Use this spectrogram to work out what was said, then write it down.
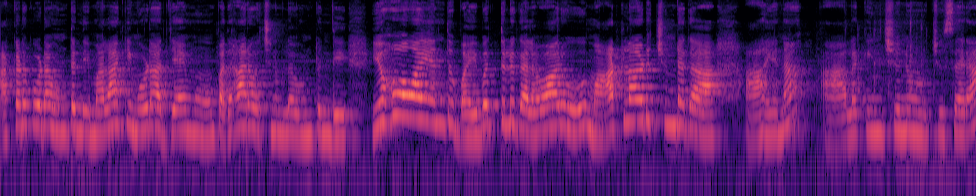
అక్కడ కూడా ఉంటుంది. మలాకి మూడో అధ్యాయము పదహార వచనంలో ఉంటుంది. యహోవా ఎందు భయభక్తులు గలవారు మాట్లాడుచుండగా ఆయన ఆలకించును. చూసారా?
